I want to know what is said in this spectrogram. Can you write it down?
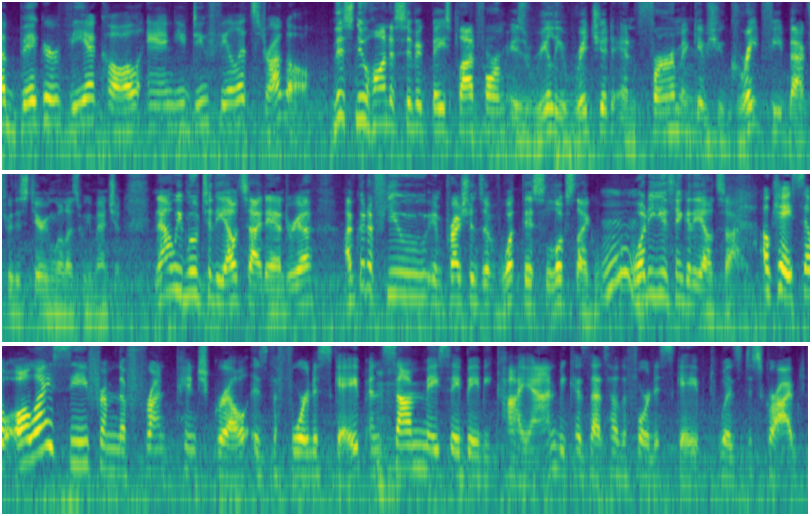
a bigger vehicle and you do feel it struggle. This new Honda Civic base platform is really rigid and firm. It gives you great feedback through the steering wheel, as we mentioned. Now we move to the outside, Andrea. I've got a few impressions of what this looks like. Mm. What do you think of the outside? Okay, so all I see from the front pinch grill is the Ford Escape, and mm -hmm. some may say Baby Cayenne because that's how the Ford Escape was described.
